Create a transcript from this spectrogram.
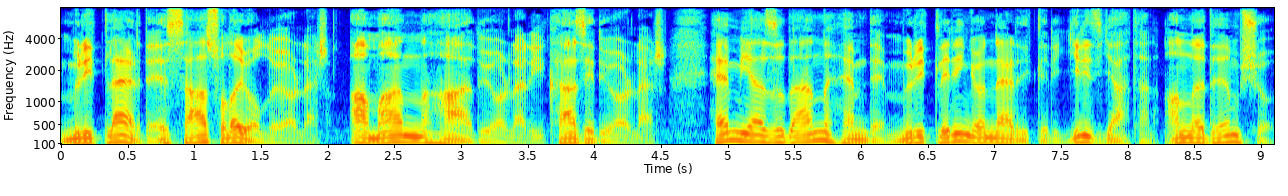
Müritler de sağa sola yolluyorlar. Aman ha diyorlar, ikaz ediyorlar. Hem yazıdan hem de müritlerin gönderdikleri girizgahtan anladığım şu.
